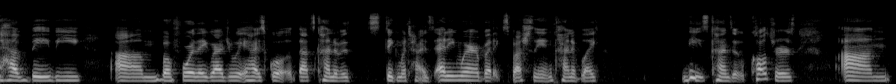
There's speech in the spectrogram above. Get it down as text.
have baby um, before they graduate high school. That's kind of stigmatized anywhere, but especially in kind of like these kinds of cultures. Um,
